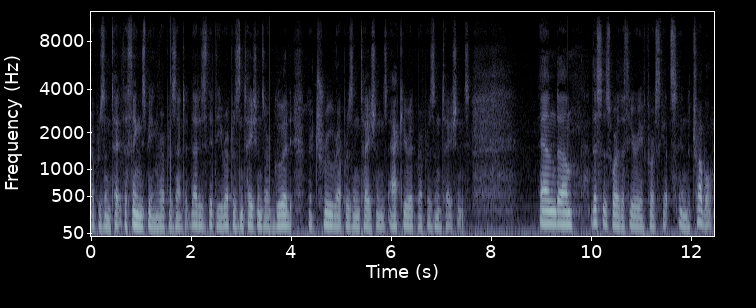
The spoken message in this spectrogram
representa- the things being represented. That is, that the representations are good, they're true representations, accurate representations. And um, this is where the theory, of course, gets into trouble.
